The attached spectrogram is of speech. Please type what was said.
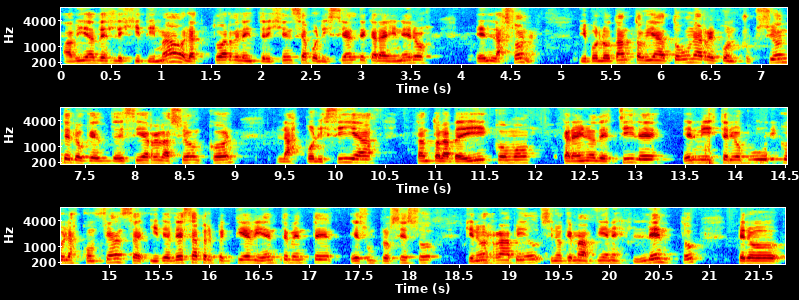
había deslegitimado el actuar de la inteligencia policial de carabineros en la zona. Y por lo tanto había toda una reconstrucción de lo que decía relación con las policías, tanto la PDI como Carabineros de Chile, el Ministerio Público y las confianzas. Y desde esa perspectiva, evidentemente, es un proceso que no es rápido, sino que más bien es lento, pero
